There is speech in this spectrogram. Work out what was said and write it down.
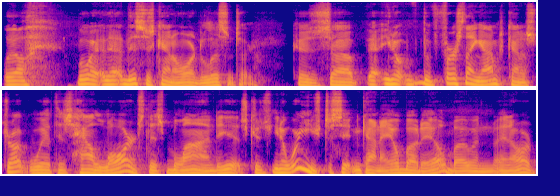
Well, boy, that, this is kind of hard to listen to because uh, you know the first thing I'm kind of struck with is how large this blind is. Because you know we're used to sitting kind of elbow to elbow in, in our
